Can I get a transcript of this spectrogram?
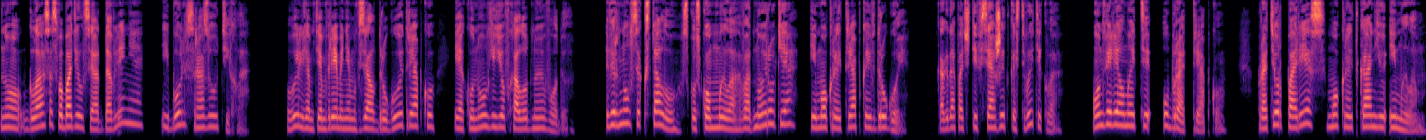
Но глаз освободился от давления, и боль сразу утихла. Уильям тем временем взял другую тряпку и окунул ее в холодную воду. Вернулся к столу с куском мыла в одной руке и мокрой тряпкой в другой. Когда почти вся жидкость вытекла, он велел Мэтти убрать тряпку. Протер порез мокрой тканью и мылом.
